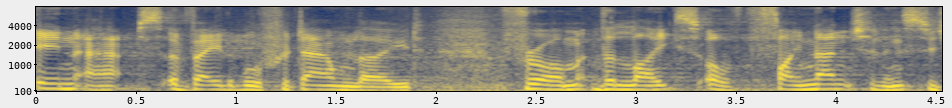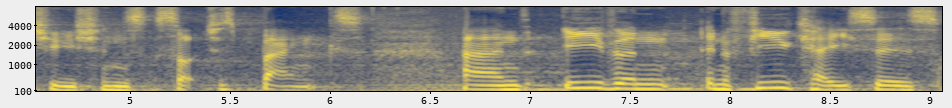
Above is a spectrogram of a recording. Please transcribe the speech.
in apps available for download from the likes of financial institutions such as banks, and even in a few cases,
